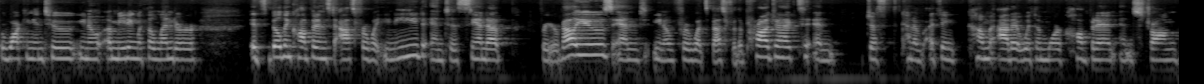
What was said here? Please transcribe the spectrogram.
or walking into, you know, a meeting with a lender. It's building confidence to ask for what you need and to stand up for your values and you know for what's best for the project and just kind of i think come at it with a more confident and strong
